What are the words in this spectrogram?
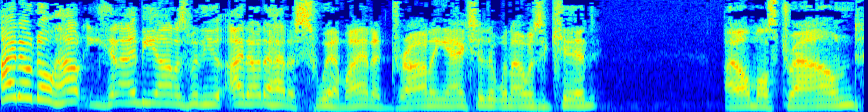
I don't know how, can I be honest with you? I don't know how to swim. I had a drowning accident when I was a kid. I almost drowned.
